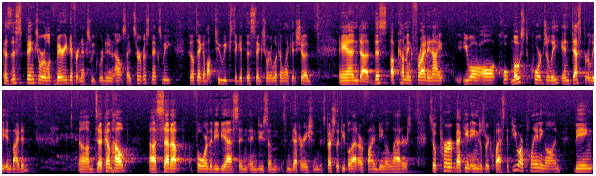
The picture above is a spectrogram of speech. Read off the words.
because this sanctuary will look very different next week. We're doing an outside service next week, so it'll take about two weeks to get this sanctuary looking like it should. And uh, this upcoming Friday night, you are all co- most cordially and desperately invited um, to come help uh, set up for the VBS and, and do some, some decoration, especially people that are fine being on ladders. So, per Becky and Angel's request, if you are planning on being,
